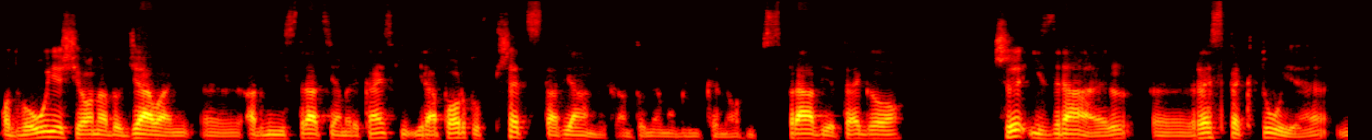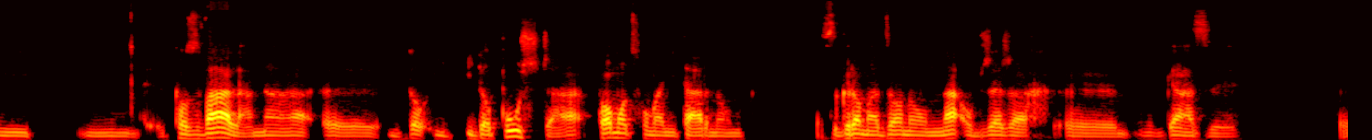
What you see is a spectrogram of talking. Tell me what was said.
odwołuje się ona do działań e, administracji amerykańskiej i raportów przedstawianych Antonemu Blinkenowi w sprawie tego, czy Izrael respektuje i Mm, pozwala na e, do, i dopuszcza pomoc humanitarną zgromadzoną na obrzeżach e, gazy, e,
